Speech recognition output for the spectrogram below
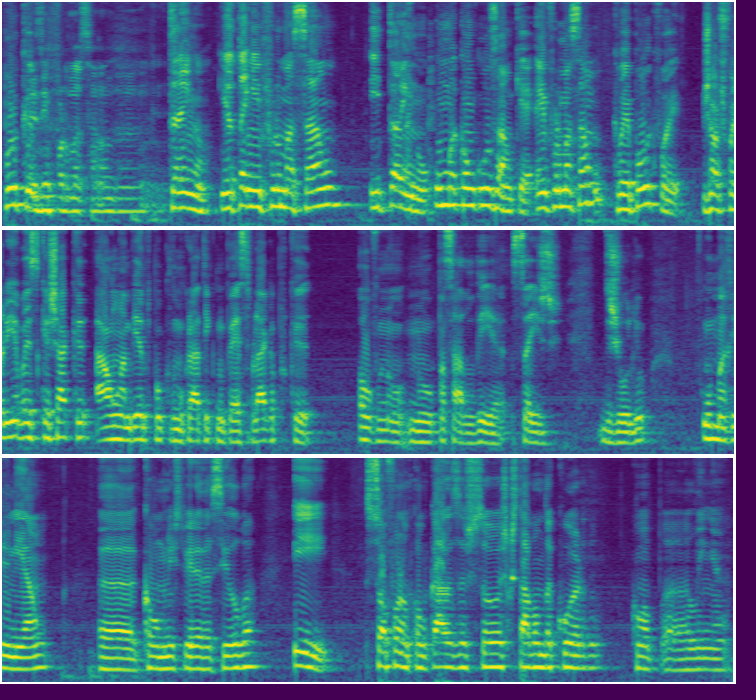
Porque Tens informação de. tenho, eu tenho informação e tenho uma conclusão que é a informação que veio a público foi Jorge Faria veio-se queixar que há um ambiente pouco democrático no PS Braga porque houve no, no passado dia 6 de julho uma reunião ah, com o Ministro Vieira da Silva e só foram convocadas as pessoas que estavam de acordo com a, a linha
